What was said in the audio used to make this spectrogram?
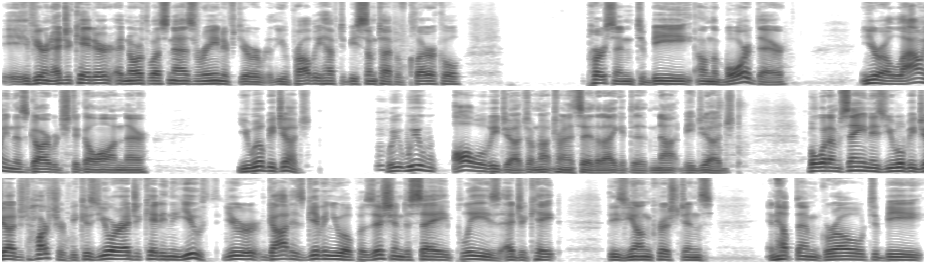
if you're an educator at Northwest Nazarene, if you're, you probably have to be some type of clerical person to be on the board there, you're allowing this garbage to go on there, you will be judged. We, we all will be judged. I'm not trying to say that I get to not be judged. But what I'm saying is you will be judged harsher because you are educating the youth. Your God has given you a position to say, please educate these young Christians and help them grow to be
